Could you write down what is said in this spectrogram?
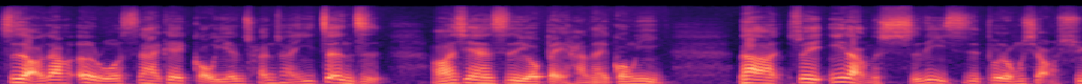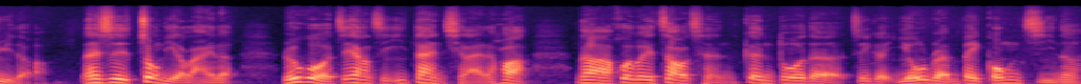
至少让俄罗斯还可以苟延残喘一阵子。好像现在是由北韩来供应，那所以伊朗的实力是不容小觑的哦。但是重点来了，如果这样子一旦起来的话，那会不会造成更多的这个油轮被攻击呢？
